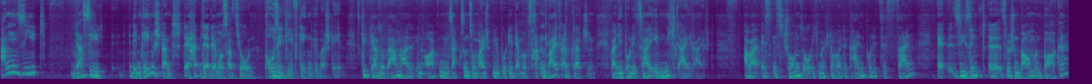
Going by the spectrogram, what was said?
ansieht, dass sie dem Gegenstand der, der Demonstration positiv gegenüberstehen. Es gibt ja sogar mal in Orten, in Sachsen zum Beispiel, wo die Demonstranten Beifall klatschen, weil die Polizei eben nicht eingreift. Aber es ist schon so, ich möchte heute kein Polizist sein. Äh, Sie sind äh, zwischen Baum und Borke.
